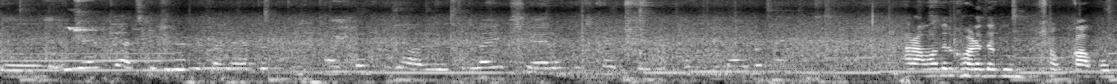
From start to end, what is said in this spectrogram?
তো এই আর কি আজকে ভিডিওটা তাহলে এত ভালো লাইক শেয়ার আর আমাদের ঘরে দেখুন সব কাপড়।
